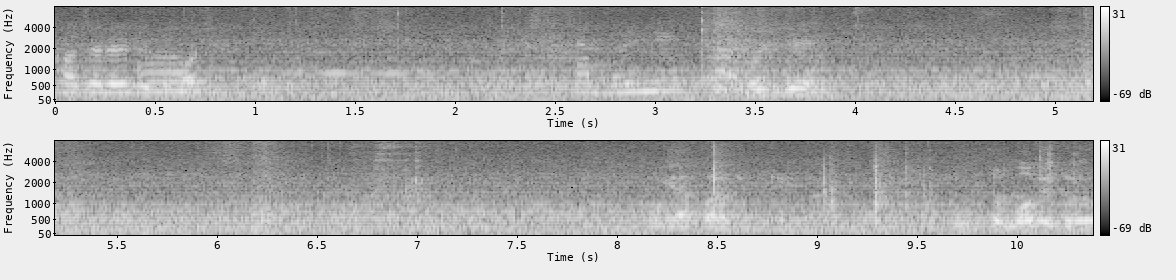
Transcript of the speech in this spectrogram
파제레기도 맛있고. 나 멀리 어 이게 고기 아빠가 줄게 이거 좀 먹여줘요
